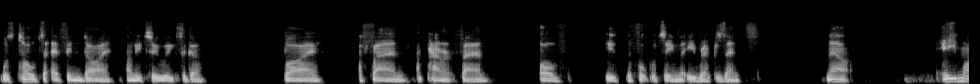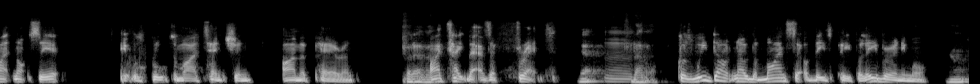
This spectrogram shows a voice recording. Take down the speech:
was told to effing die only two weeks ago by a fan, a parent fan of his, the football team that he represents. Now, he might not see it it was brought to my attention. I'm a parent. Forever. I take that as a threat. Yeah, mm. forever. Because we don't know the mindset of these people either anymore. No.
